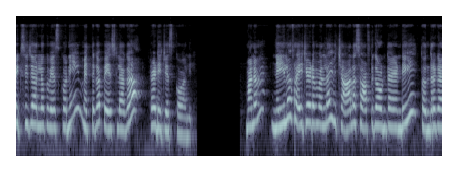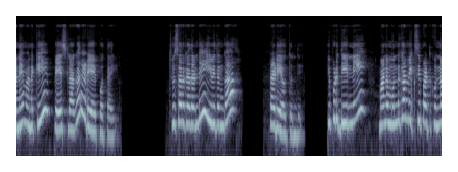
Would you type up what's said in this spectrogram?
మిక్సీ జార్లోకి వేసుకొని మెత్తగా పేస్ట్ లాగా రెడీ చేసుకోవాలి. మనం నెయ్యిలో ఫ్రై చేయడం వల్ల ఇవి చాలా సాఫ్ట్గా ఉంటాయండి. తొందరగానే మనకి పేస్ట్ లాగా రెడీ అయిపోతాయి. చూసారు కదండి? ఈ విధంగా రెడీ అవుతుంది. ఇప్పుడు దీన్ని మనం ముందుగా మిక్సీ పట్టుకున్న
